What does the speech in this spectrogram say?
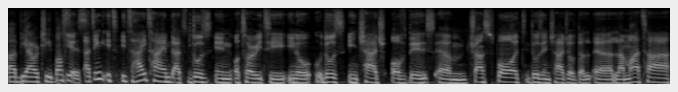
uh, BRT buses. Yeah, I think it's it's high time that those in authority, you know, those in charge of this um, transport, those in charge of the uh, Lamata,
